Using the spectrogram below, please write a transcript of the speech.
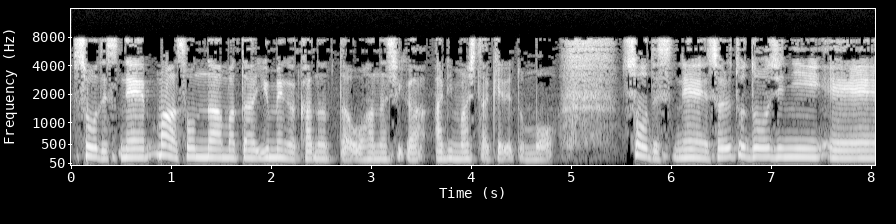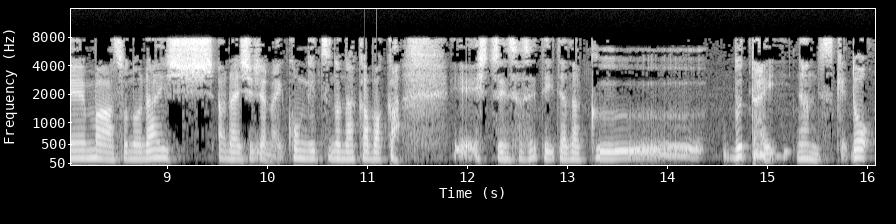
そうですね。まあそんなまた夢が叶ったお話がありましたけれども、そうですね。それと同時に、えー、まあその来週、あ、来週じゃない、今月の半ばか、えー、出演させていただく舞台なんですけど、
